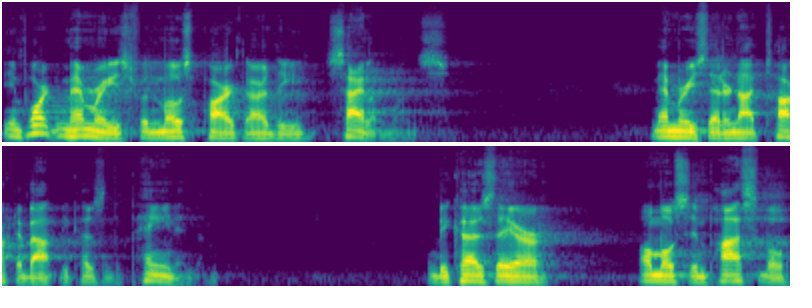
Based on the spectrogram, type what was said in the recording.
The important memories, for the most part, are the silent ones. Memories that are not talked about because of the pain in them, and because they are almost impossible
